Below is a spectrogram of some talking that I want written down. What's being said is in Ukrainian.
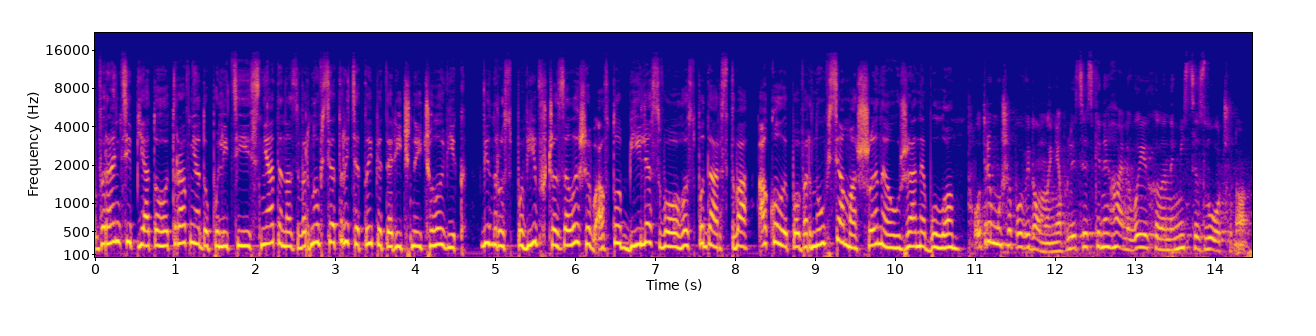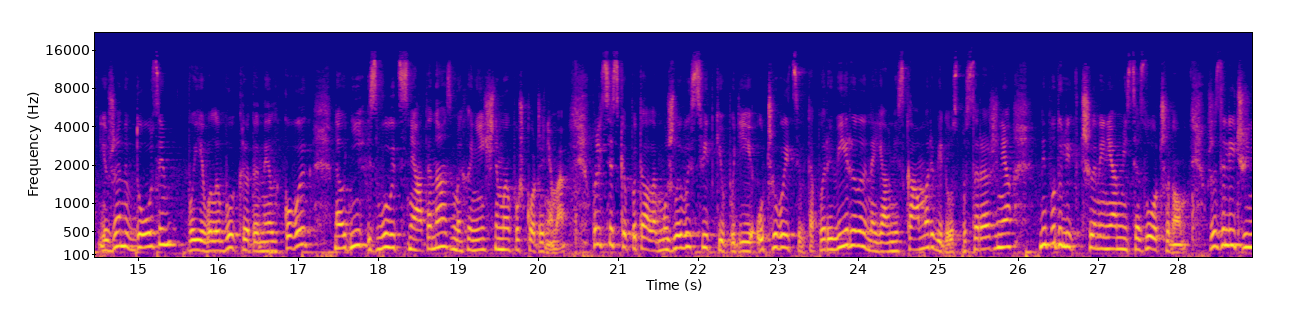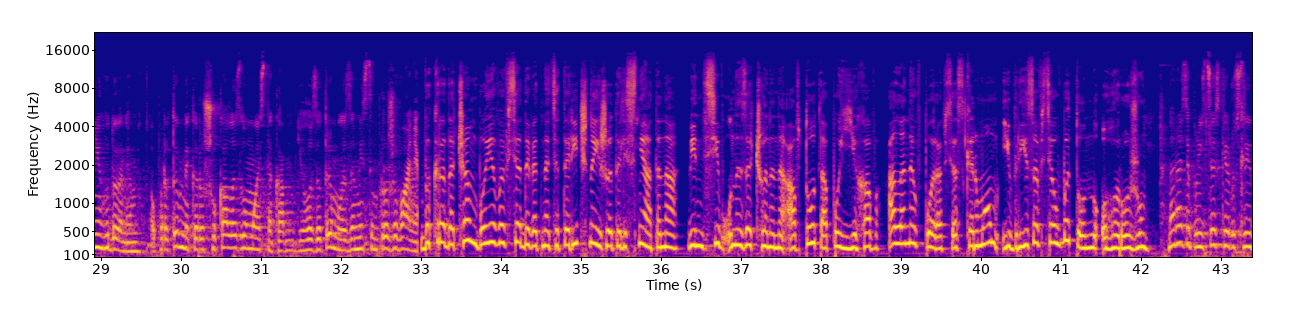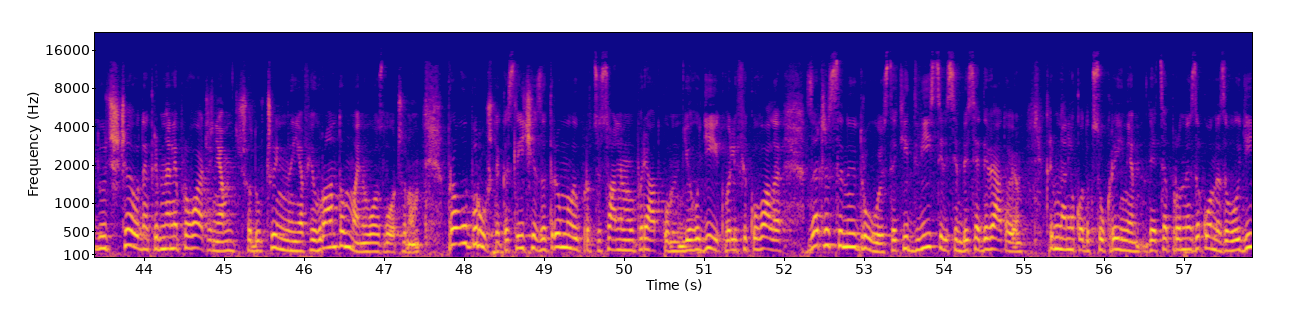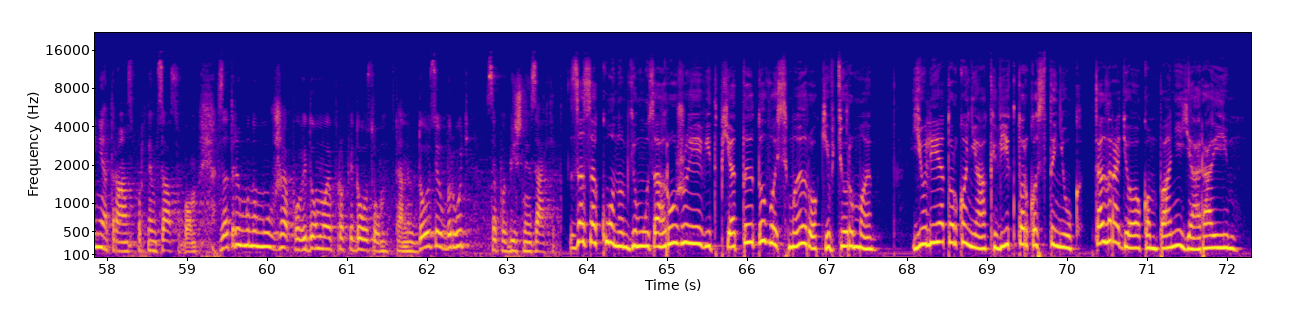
Вранці 5 травня до поліції Снятина звернувся 35-річний чоловік. Він розповів, що залишив авто біля свого господарства, а коли повернувся, машини уже не було. Отримавши повідомлення, поліцейські негайно виїхали на місце злочину і вже невдовзі виявили викрадений легковик на одній із вулиць Снятина з механічними пошкодженнями. Поліцейські питали можливих свідків події, очевидців та перевірили наявність камер відеоспостереження неподалік вчинення місця злочину. Вже за лічені години оперативники розшукали зломисника. Його затримали за місцем проживання. Викрадачем виявився 19-річний житель Снятина. Він сів у незачинене авто та поїхав, але не впорався з кермом і врізався в бетонну огорожу. Наразі поліцейські розслідують ще одне кримінальне провадження щодо вчинення фігурантом майнового злочину. Правопорушника слідчі затримали в процесуальному порядку. Його дії кваліфікували за частиною 2 статті 289 Кримінального кодексу України. Йдеться про незаконне заволодіння транспортним засобом. Затриманому вже повідомили про підозру та невдовзі оберуть запобіжний захід. За законом йому загрожує від 5 до 8 років тюрми. Юлія Торконяк, Віктор Костенюк радіокомпанії Раї.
